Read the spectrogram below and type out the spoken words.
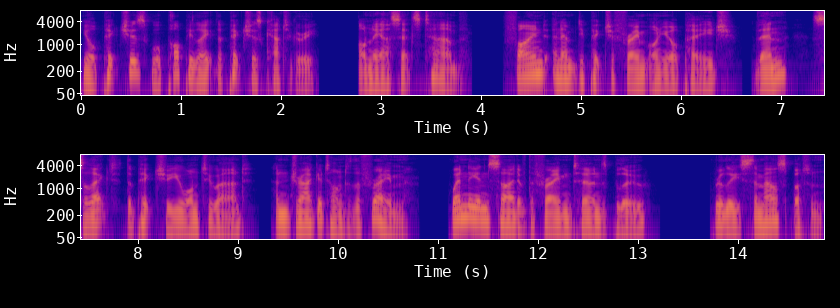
Your pictures will populate the Pictures category on the Assets tab. Find an empty picture frame on your page, then select the picture you want to add and drag it onto the frame. When the inside of the frame turns blue, release the mouse button.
